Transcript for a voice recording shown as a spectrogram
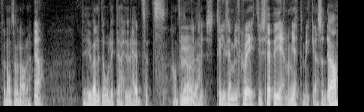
för de som vill ha det. Ja. Det är ju väldigt olika hur headsets hanterar mm, det. Precis. Till exempel Creative släpper igenom jättemycket. Alltså det, ja.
